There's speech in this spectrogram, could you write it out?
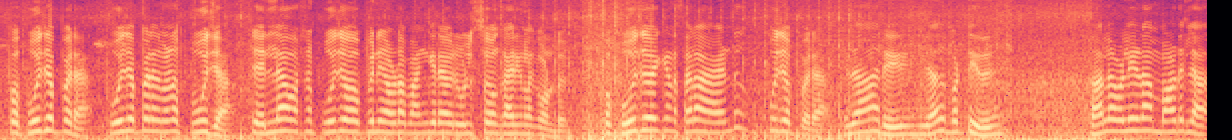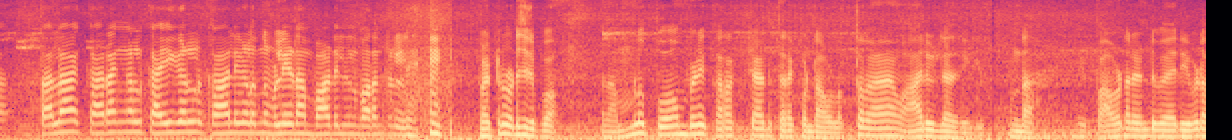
ഇപ്പൊ പൂജപ്പുര. പൂജപ്പുര എന്ന് പറഞ്ഞാൽ പൂജ. എല്ലാ വർഷം പൂജ വകുപ്പിന് അവിടെ ഭയങ്കര ഒരു ഉത്സവം കാര്യങ്ങളൊക്കെ ഉണ്ട്. ഇപ്പൊ പൂജ വെക്കുന്ന സ്ഥലമായതുകൊണ്ട് പൂജപ്പുര. ഇതാര്? ഇതാ പട്ടിയത് തല വെളിയിടാൻ പാടില്ല. തല കരങ്ങൾ കൈകൾ കാലുകളൊന്നും വെളിയിടാൻ പാടില്ലെന്ന് പറഞ്ഞിട്ടില്ലേ? പെട്രോൾ അടിച്ചിട്ട് പോവാം നമ്മൾ പോകുമ്പോഴേ കറക്റ്റായിട്ട് തിരക്കുണ്ടാവുള്ളൂ. അത്ര നേരം ആരും ഇല്ലാതിരിക്കും ഉണ്ടാ? ഇപ്പം അവിടെ രണ്ട് പേര് ഇവിടെ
